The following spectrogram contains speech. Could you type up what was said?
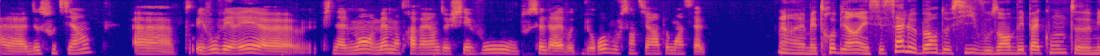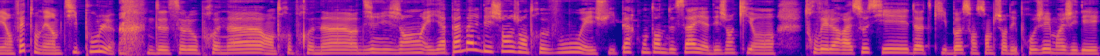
euh, de soutien, et vous verrez finalement, même en travaillant de chez vous ou tout seul derrière votre bureau, vous vous sentirez un peu moins seul. Ouais, mais trop bien. Et c'est ça le board aussi, vous en rendez pas compte. Euh, mais en fait, on est un petit pool de solopreneurs, entrepreneurs, dirigeants. Et il y a pas mal d'échanges entre vous. Et je suis hyper contente de ça. Il y a des gens qui ont trouvé leur associé, d'autres qui bossent ensemble sur des projets. Moi, j'ai des,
